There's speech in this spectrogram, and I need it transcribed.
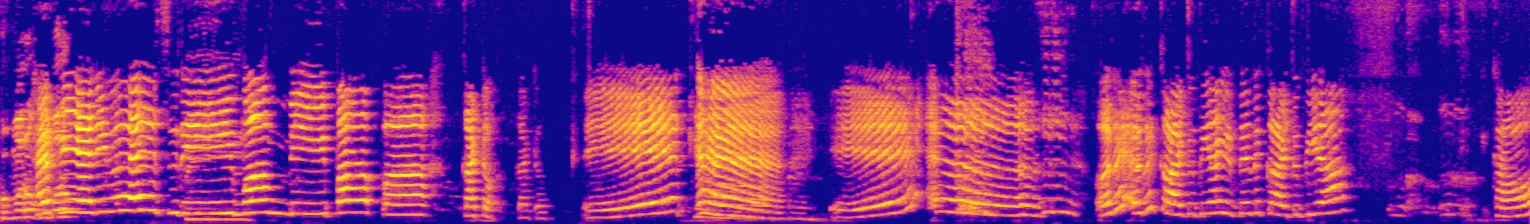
फूक मारो हैप्पी एनिवर्सरी मम्मी पापा काटो काटो एक ए अरे अरे काट दिया हृदय ने काट दिया खाओ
